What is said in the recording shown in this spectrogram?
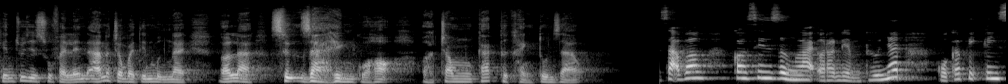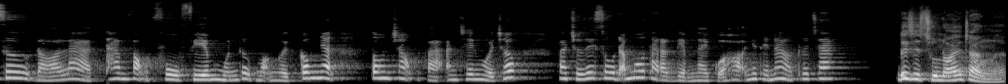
khiến Chúa Giêsu phải lên án ở trong bài tin mừng này đó là sự giả hình của họ ở trong các thực hành tôn giáo. Dạ vâng, con xin dừng lại ở đặc điểm thứ nhất của các vị kinh sư đó là tham vọng phù phiếm muốn được mọi người công nhận, tôn trọng và ăn trên ngồi chốc. Và Chúa Giêsu đã mô tả đặc điểm này của họ như thế nào thưa cha? Đức Giêsu nói rằng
